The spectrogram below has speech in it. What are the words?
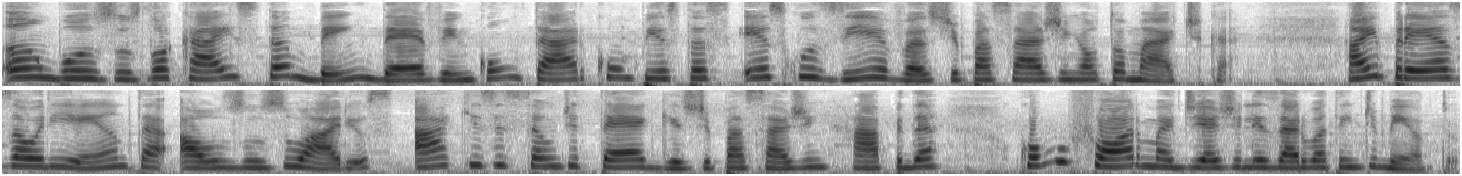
Ambos os locais também devem contar com pistas exclusivas de passagem automática. A empresa orienta aos usuários a aquisição de tags de passagem rápida como forma de agilizar o atendimento.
